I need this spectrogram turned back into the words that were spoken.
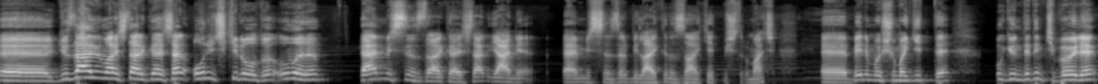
Ee, güzel bir maçtı arkadaşlar. 13 kill oldu. Umarım beğenmişsinizdir arkadaşlar. Yani beğenmişsinizdir. Bir like'ınızı hak etmiştir maç. Ee, benim hoşuma gitti. Bugün dedim ki böyle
